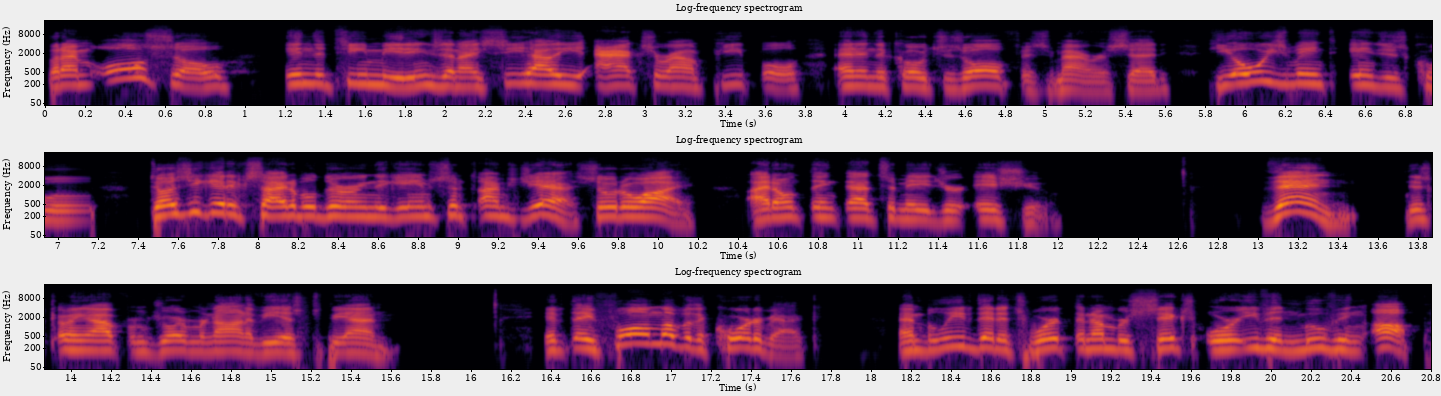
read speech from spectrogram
But I'm also in the team meetings and I see how he acts around people and in the coach's office, Mara said. He always maintains his cool. Does he get excitable during the game? Sometimes, yeah. So do I. I don't think that's a major issue. Then, this coming out from Jordan Raanan of ESPN. If they fall in love with a quarterback and believe that it's worth the number six or even moving up,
